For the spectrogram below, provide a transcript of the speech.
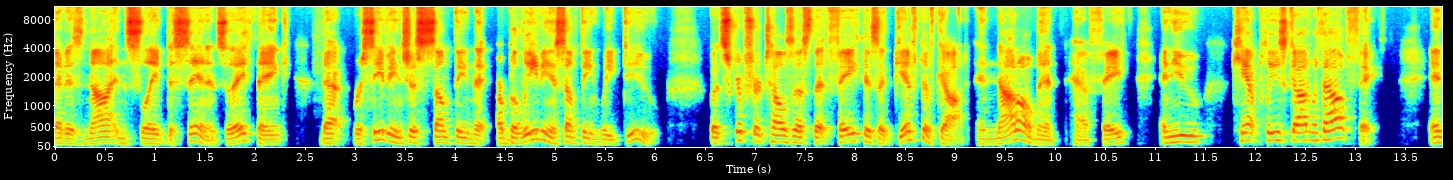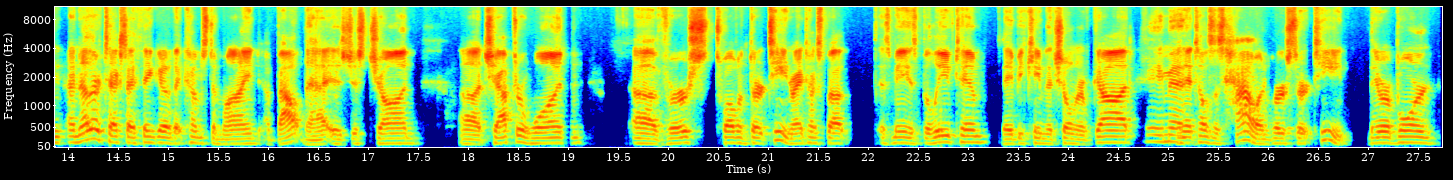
that is not enslaved to sin, and so they think that receiving is just something that, or believing is something we do. But scripture tells us that faith is a gift of God, and not all men have faith, and you can't please God without faith. And another text I think of that comes to mind about that is just John uh, chapter 1, uh, verse 12 and 13, right? It talks about as many as believed him, they became the children of God. Amen. And it tells us how in verse 13. They were born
